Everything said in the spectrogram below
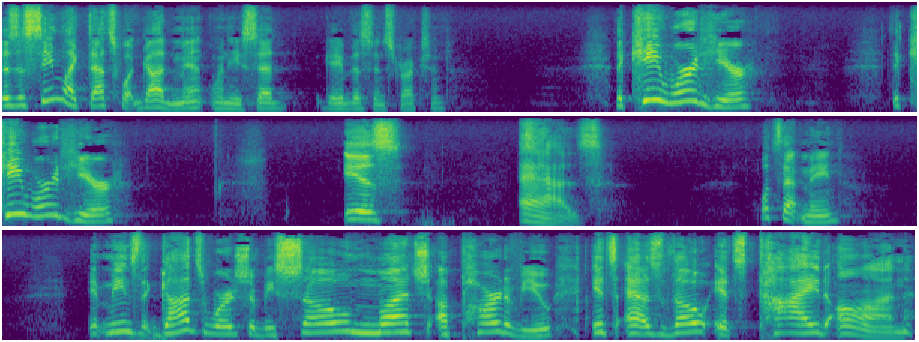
Does it seem like that's what God meant when He said, gave this instruction? The key word here, the key word here is as. What's that mean? It means that God's word should be so much a part of you, it's as though it's tied on.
